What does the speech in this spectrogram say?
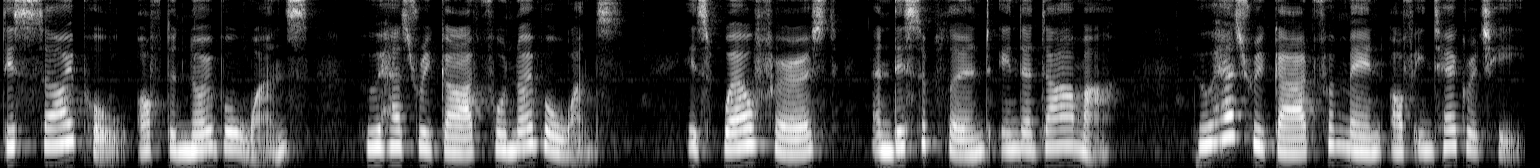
disciple of the noble ones, who has regard for noble ones, is well versed and disciplined in the Dharma, who has regard for men of integrity,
